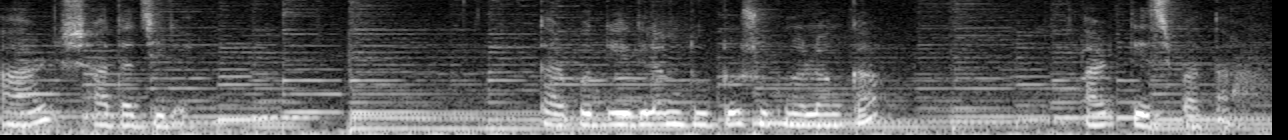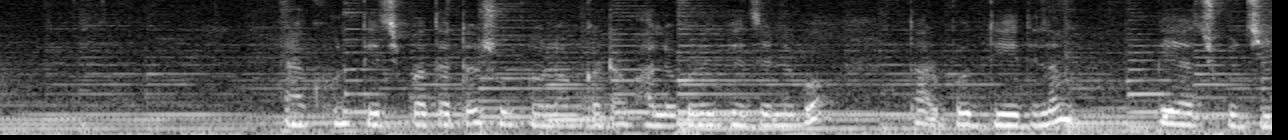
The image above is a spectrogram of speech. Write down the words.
আর সাদা জিরে। তারপর দিয়ে দিলাম দুটো শুকনো লঙ্কা আর তেজপাতা। এখন তেজপাতাটা, শুকনো লঙ্কাটা ভালো করে ভেজে নেব। তারপর দিয়ে দিলাম পেঁয়াজ কুচি।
